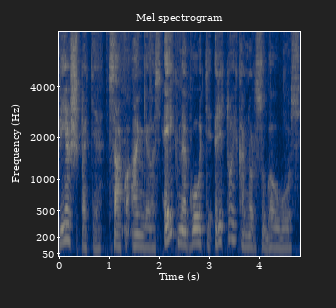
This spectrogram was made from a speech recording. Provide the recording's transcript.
viešpatė, sako angelas, eik mėgoti, rytoj ką nors sugalvosi.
